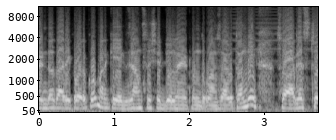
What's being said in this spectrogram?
రెండో తారీఖు వరకు మనకి ఎగ్జామ్స్ షెడ్యూల్ అనేటువంటి కొనసాగుతుంది. సో ఆగస్టు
